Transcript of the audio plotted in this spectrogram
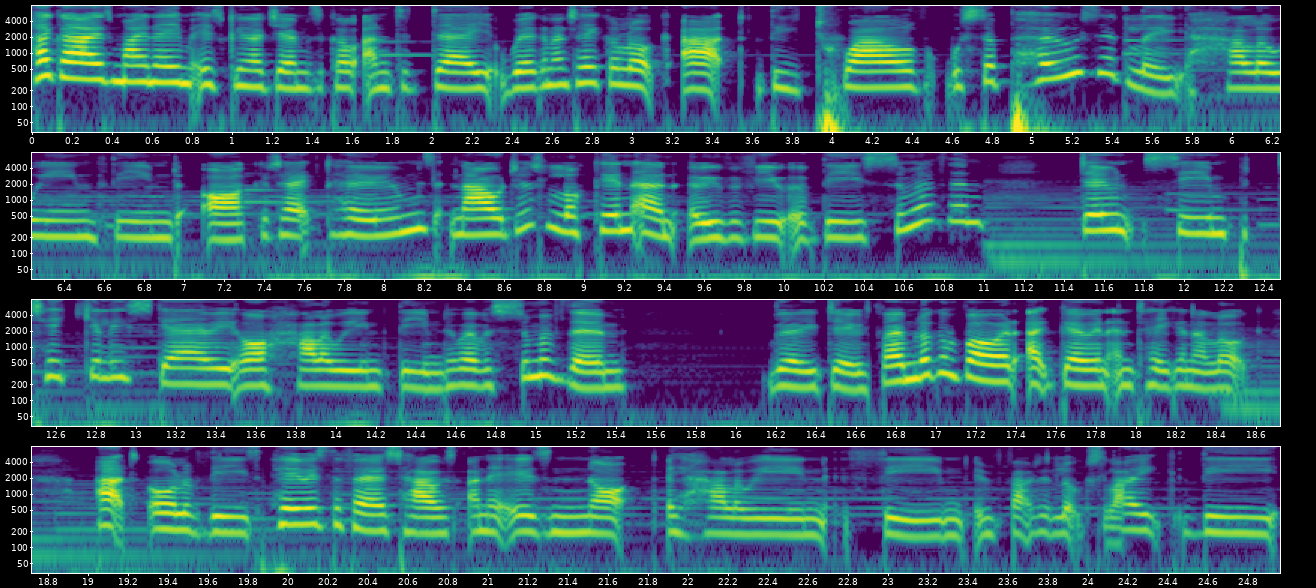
Hi guys, my name is Greenoid Gemzicle and today we're going to take a look at the 12 supposedly Halloween themed architect homes. Now just looking at an overview of these, some of them don't seem particularly scary or Halloween themed, however some of them really do. So I'm looking forward at going and taking a look at all of these. Here is the first house and it is not a Halloween themed. In fact, it looks like the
